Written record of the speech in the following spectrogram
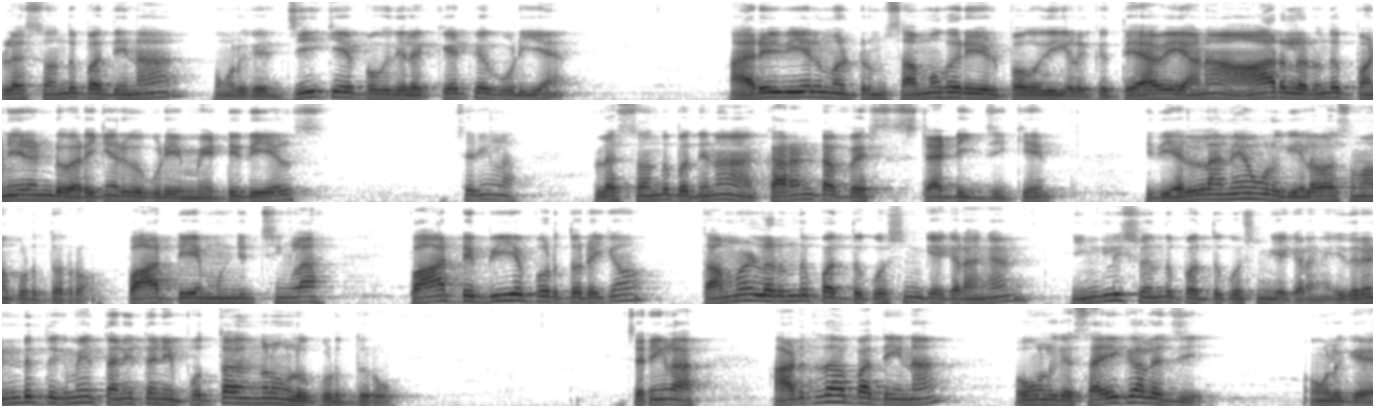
ப்ளஸ் வந்து பார்த்திங்கன்னா உங்களுக்கு ஜிகே பகுதியில் கேட்கக்கூடிய அறிவியல் மற்றும் சமூக அறிவியல் பகுதிகளுக்கு தேவையான ஆறிலிருந்து பன்னிரெண்டு வரைக்கும் இருக்கக்கூடிய மெட்டீரியல்ஸ். சரிங்களா? ப்ளஸ் வந்து பார்த்திங்கன்னா கரண்ட் அஃபேர்ஸ் ஸ்டாட்டிக் ஜிகே இது எல்லாமே உங்களுக்கு இலவசமாக கொடுத்துட்றோம். பார்ட் ஏ முடிஞ்சிடுச்சிங்களா? பார்ட் பியை பொறுத்த வரைக்கும் தமிழ்லேருந்து பத்து கொஷின் கேட்குறாங்க இங்கிலீஷ்லேருந்து பத்து கொஷின் கேட்குறாங்க இது ரெண்டுத்துக்குமே தனித்தனி புத்தகங்களும் உங்களுக்கு கொடுத்துரும். சரிங்களா? அடுத்ததாக பார்த்தீங்கன்னா உங்களுக்கு சைக்காலஜி உங்களுக்கு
